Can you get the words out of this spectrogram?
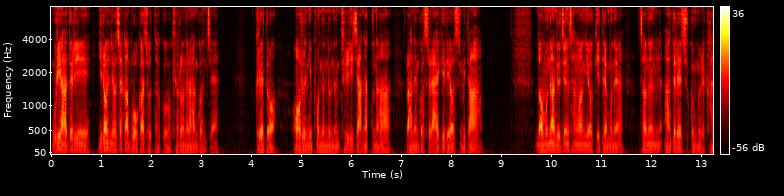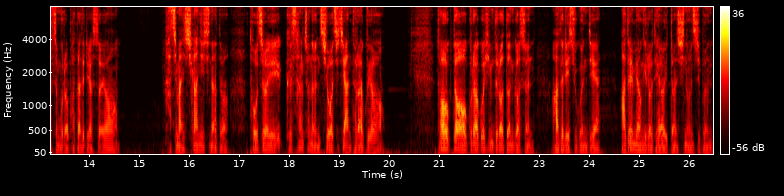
우리 아들이 이런 여자가 뭐가 좋다고 결혼을 한 건지, 그래도 어른이 보는 눈은 틀리지 않았구나, 라는 것을 알게 되었습니다. 너무나 늦은 상황이었기 때문에 저는 아들의 죽음을 가슴으로 받아들였어요. 하지만 시간이 지나도 도저히 그 상처는 지워지지 않더라고요. 더욱더 억울하고 힘들었던 것은 아들이 죽은 뒤에 아들 명의로 되어 있던 신혼집은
